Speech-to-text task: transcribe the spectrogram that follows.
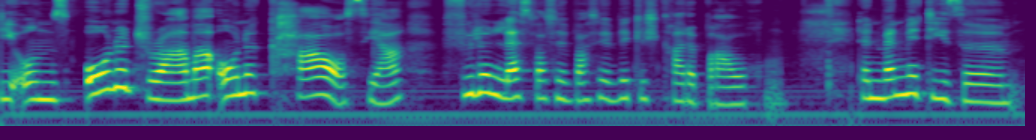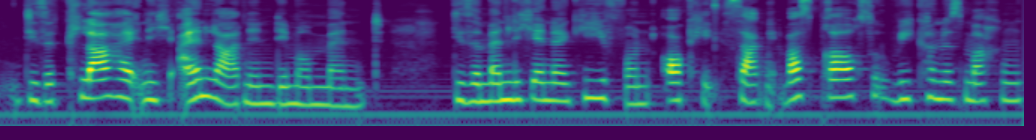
die uns ohne Drama, ohne Chaos, ja, fühlen lässt, was wir, was wir wirklich gerade brauchen. Denn wenn wir diese, diese Klarheit nicht einladen in dem Moment, diese männliche Energie von, okay, sag mir, was brauchst du, wie können wir es machen,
